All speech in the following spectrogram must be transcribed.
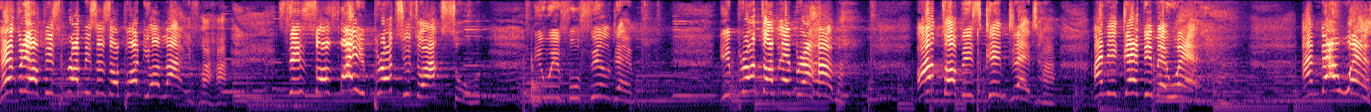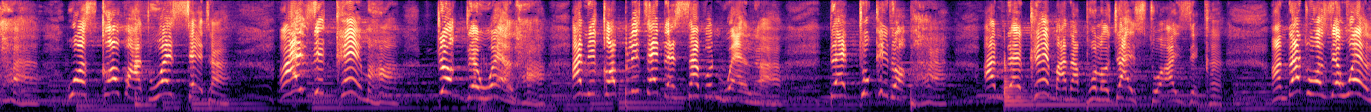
every of His promises upon your life. Since so far He brought you to AKSU, He will fulfill them. He brought up Abraham out of his kindred and He gave him a well. And that well was covered, wasted. Isaac came, dug the well, and he completed the seven well. They took it up and they came and apologized to Isaac. And that was the well.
